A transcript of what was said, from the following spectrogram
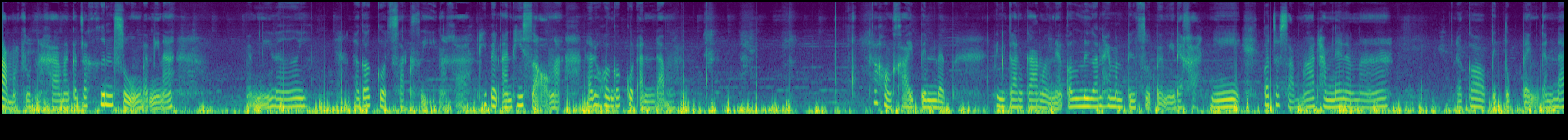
ต่ำสุดนะคะ มันก็จะขึ้นสูงแบบนี้นะ แบบนี้เลย แล้วก็กดสักสีนะคะ ที่เป็นอันที่สองอะ แล้วทุกคนก็กดอันดำถ้าของใครเป็นแบบเป็นกลางๆแบบเนี้ยก็เลื่อนให้มันเป็นสุดแบบนี้เลยค่ะ นี่ก็จะสามารถทำได้แล้วนะ ก็ไปตกแต่งกันได้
